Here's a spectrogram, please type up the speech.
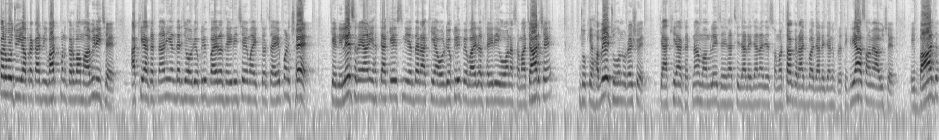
કરવો જોઈએ, આ પ્રકારની વાત પણ કરવામાં આવી રહી છે. આખી આ ઘટનાની અંદર જે ઓડિયો ક્લિપ વાયરલ થઈ રહી છે, એમાં એક ચર્ચા એ પણ છે. કે નિલેશ રૈયાણી હત્યા કેસની અંદર આખી આ ઓડિયો ક્લિપ એ વાયરલ થઈ રહી હોવાના સમાચાર છે. જો કે હવે જોવાનું રહેશે કે આખી આ ઘટના મામલે જયરાજસિંહ જાડેજાના જે સમર્થક રાજભા જાડેજાની પ્રતિક્રિયા સામે આવી છે. એ બાદ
